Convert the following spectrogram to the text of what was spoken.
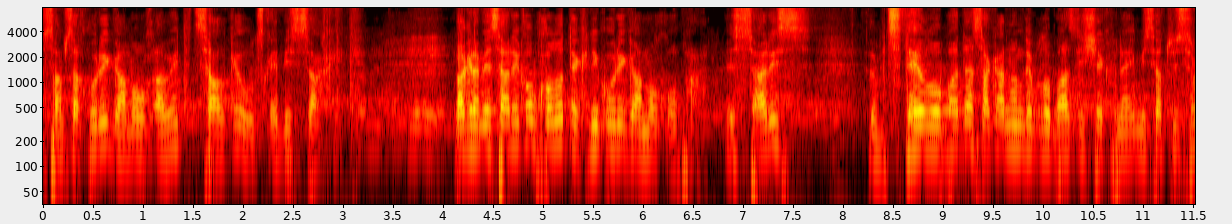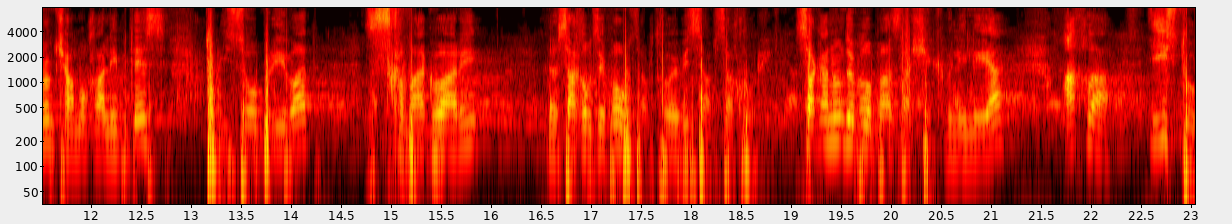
სამსახური გამოვყავით ცალკე უწყების სახით. მაგრამ ეს არ იყო მხოლოდ ტექნიკური გამოყოფა. ეს არის ცდელობა და საკანონმდებლო ბაზის შექმნა იმისათვის, რომ ჩამოყალიბდეს თვისობრივად სხვაგვარი სახელმწიფო უსაფრთხოების სამსახური. საკანონმდებლო ბაზა შექმნილია. ახლა ის თუ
